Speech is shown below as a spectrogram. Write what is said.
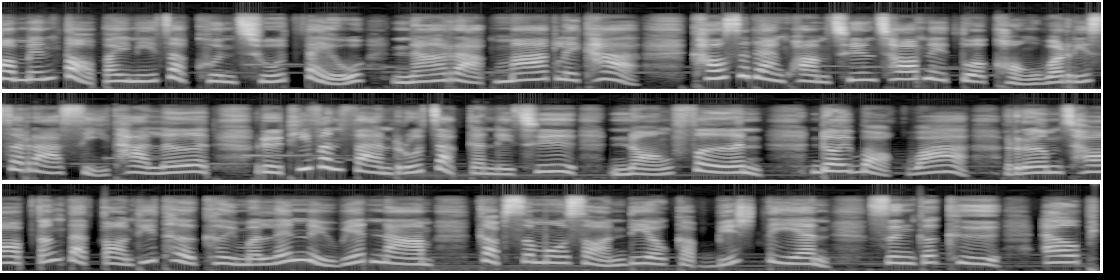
คอมเมนต์ต่อไปนี้จากคุณชูเต๋วน่ารักมากเลยค่ะ เขาแสดงความชื่นชอบในตัวของวริศราศรีทาเลิศ หรือที่แฟนๆรู้จักกันในชื่อ น้องเฟิร์น โดยบอกว่าเริ่มชอบตั้งแต่ตอนที่เธอเคยมาเล่นในเวียดนาม กับสโมสรเดียวกับบิชเตียน ซึ่งก็คือ LP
